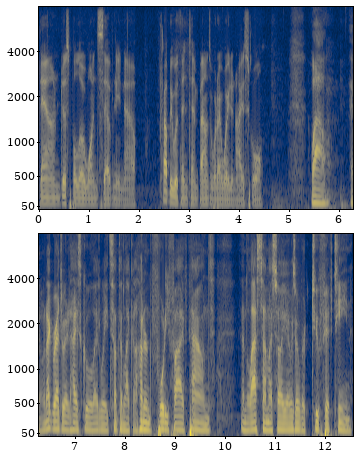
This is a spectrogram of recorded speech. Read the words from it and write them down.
down just below 170 now, probably within 10 pounds of what I weighed in high school. Wow. And when I graduated high school, I'd weighed something like 145 pounds. And the last time I saw you, I was over 215.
